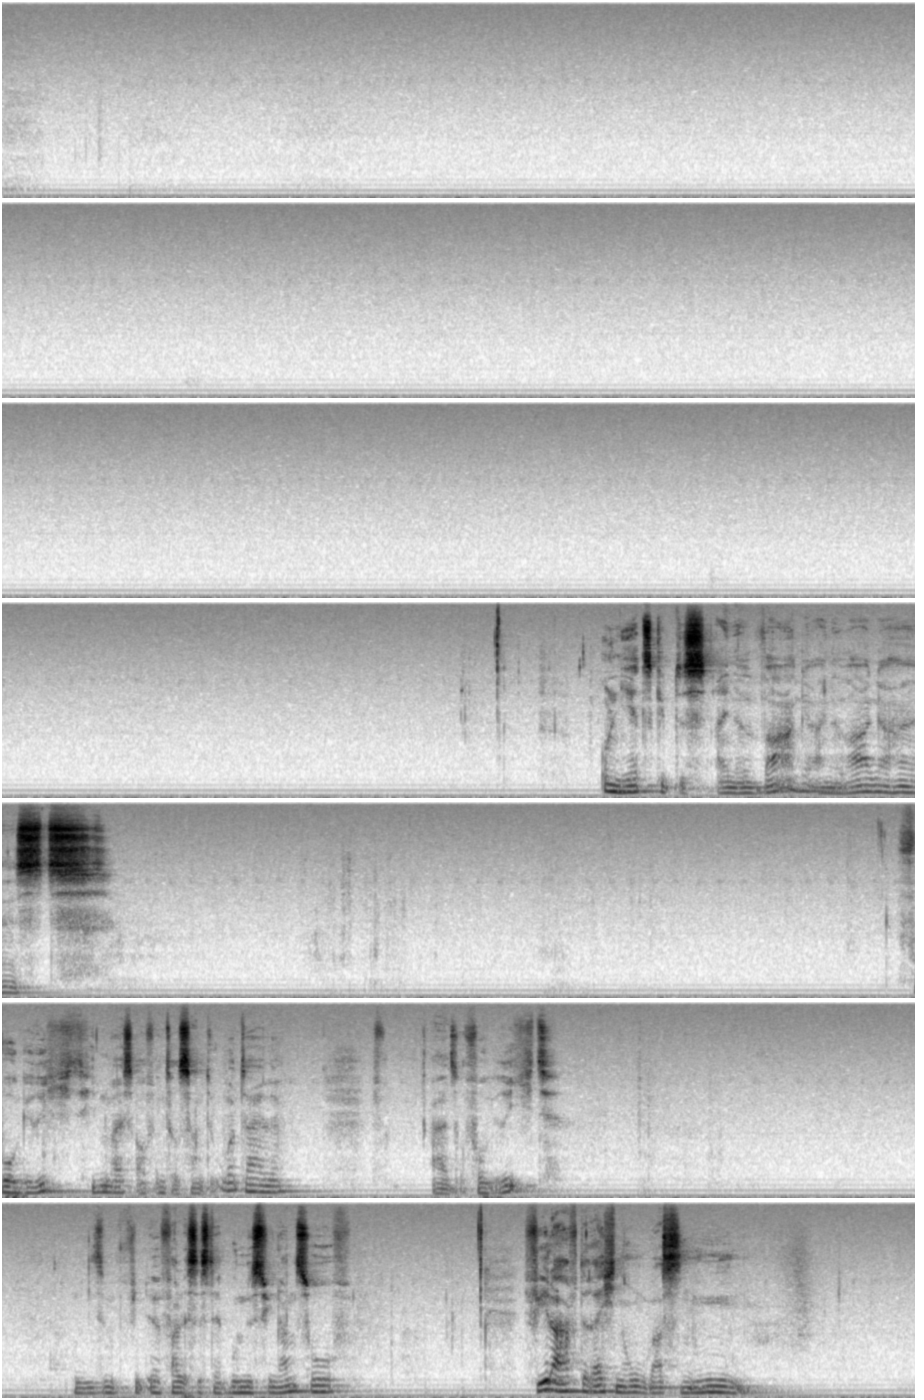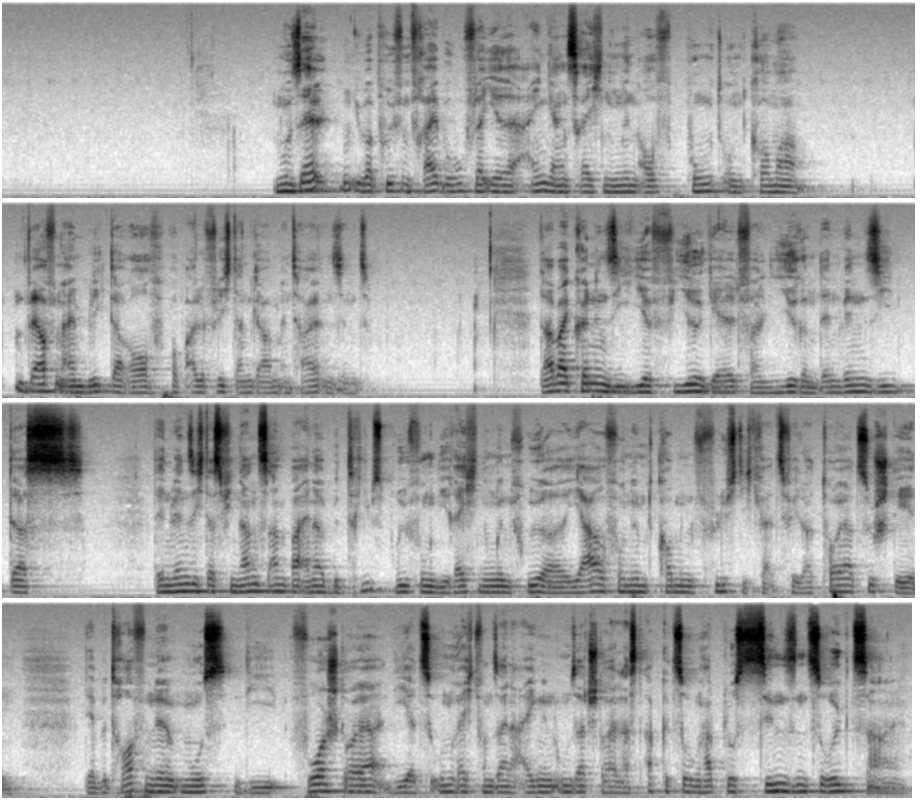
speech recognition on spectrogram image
Jetzt gibt es eine Waage. Eine Waage heißt vor Gericht, Hinweis auf interessante Urteile. Also vor Gericht. In diesem äh, Fall ist es der Bundesfinanzhof. Fehlerhafte Rechnung, was nun? Nur selten überprüfen Freiberufler ihre Eingangsrechnungen auf Punkt und Komma und werfen einen Blick darauf, ob alle Pflichtangaben enthalten sind. Dabei können Sie hier viel Geld verlieren, denn wenn, Sie das, denn wenn sich das Finanzamt bei einer Betriebsprüfung die Rechnungen früherer Jahre vornimmt, kommen Flüchtigkeitsfehler teuer zu stehen. Der Betroffene muss die Vorsteuer, die er zu Unrecht von seiner eigenen Umsatzsteuerlast abgezogen hat, plus Zinsen zurückzahlen.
